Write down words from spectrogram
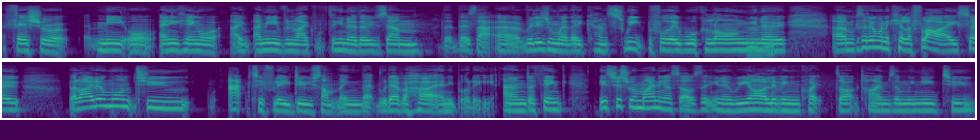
a fish or meat or anything. Or I, am even like, you know, those, um, there's that uh, religion where they kind of sweep before they walk along, you mm-hmm. know, because um, I don't want to kill a fly. So, but I don't want to actively do something that would ever hurt anybody. And I think it's just reminding ourselves that, you know, we are living in quite dark times and we need to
